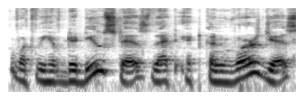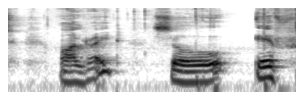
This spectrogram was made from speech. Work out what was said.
what we have deduced is that it converges, all right. So if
